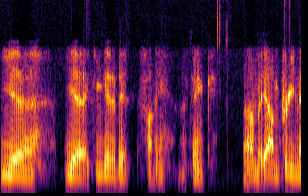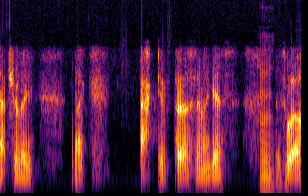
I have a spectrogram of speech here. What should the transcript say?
Yeah, yeah, it can get a bit funny. I think. Um, yeah, I'm pretty naturally like active person, I guess, Hmm. as well.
